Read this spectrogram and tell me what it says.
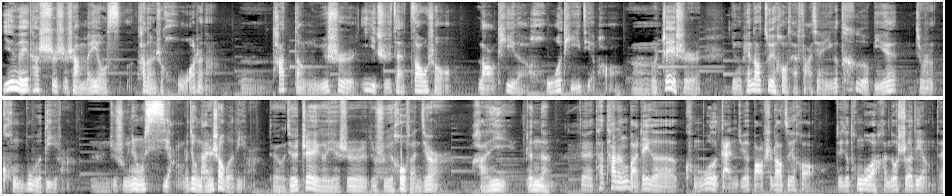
因为她事实上没有死，她等于是活着呢。嗯，她等于是一直在遭受老 T 的活体解剖。嗯我这是影片到最后才发现一个特别就是恐怖的地方。嗯，就属于那种想着就难受的地方。对，我觉得这个也是就属于后反劲儿含义，真的，对他，他能把这个恐怖的感觉保持到最后，这就通过很多设定。对，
